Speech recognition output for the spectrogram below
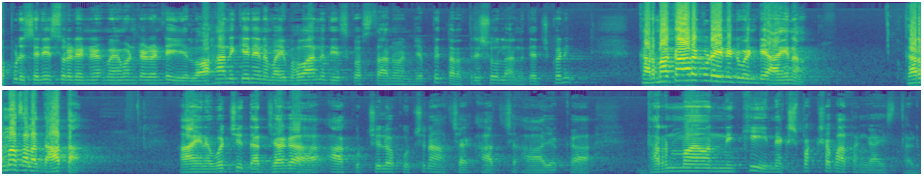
అప్పుడు శనీశ్వరుడు ఏమంటాడంటే ఈ లోహానికే నేను వైభవాన్ని తీసుకొస్తాను అని చెప్పి తన త్రిశూలాన్ని తెచ్చుకొని కర్మకారకుడైనటువంటి ఆయన కర్మఫల దాత ఆయన వచ్చి దర్జాగా ఆ కుర్చీలో కూర్చుని ఆ చ- ఆ యొక్క ధర్మానికి నిష్పక్షపాతంగా ఇస్తాడు.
